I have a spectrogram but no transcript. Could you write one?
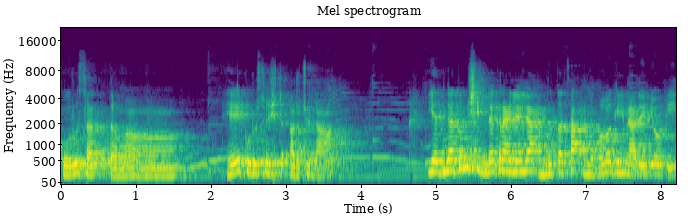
कुरु सत्तम। हे कुरुश्रेष्ठ अर्जुना यज्ञातून शिल्लक राहिलेल्या अमृताचा अनुभव घेणारे योगी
